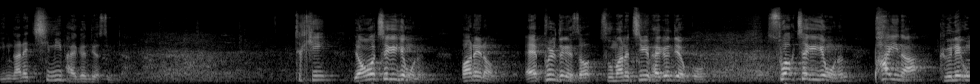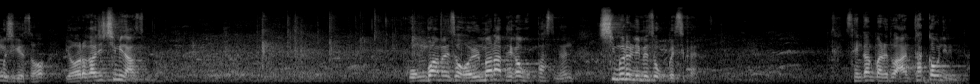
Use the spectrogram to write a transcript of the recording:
인간의 침이 발견되었습니다. 특히 영어책의 경우는 바네너, 애플 등에서 수많은 침이 발견되었고 수학책의 경우는 파이나 근해 공식에서 여러 가지 침이 나왔습니다. 공부하면서 얼마나 배가 고팠으면 침을 흘리면서 공부했을까요? 생각만 해도 안타까운 일입니다.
